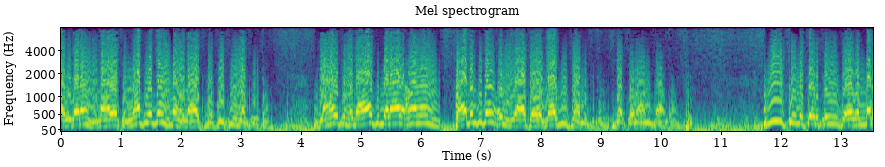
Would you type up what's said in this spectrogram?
آدگران ہدایت نہ پیدا ہم ہدایت حقیقی نہ پیدا جہاں کہ ہدایت برائے آئیں ثابت کریں اور ہدایت وزادی ثابت کریں در قرآن پاکا کے لسرقین پیغمبر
